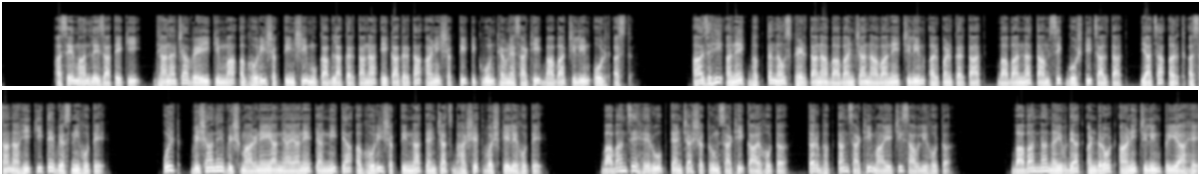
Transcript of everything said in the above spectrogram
असे मानले जाते की ध्यानाच्या वेळी किंवा अघोरी शक्तींशी मुकाबला करताना एकाग्रता आणि शक्ती टिकवून ठेवण्यासाठी बाबा चिलीम ओढत असत आजही अनेक भक्त नवस फेडताना बाबांच्या नावाने चिलीम अर्पण करतात बाबांना तामसिक गोष्टी चालतात याचा अर्थ असा नाही की ते व्यसनी होते. उलट विषाने विष मारणे या न्यायाने त्यांनी त्या अघोरी शक्तींना त्यांच्याच भाषेत वश केले होते. बाबांचे हे रूप त्यांच्या शत्रूंसाठी काळ होतं तर भक्तांसाठी मायेची सावली होतं. बाबांना नैवेद्यात अंडरोट आणि चिलीन प्रिय आहे.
